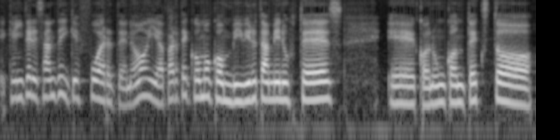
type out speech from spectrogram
qué interesante y qué fuerte, ¿no? Y aparte, cómo convivir también ustedes eh, con un contexto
